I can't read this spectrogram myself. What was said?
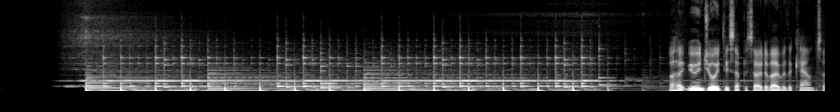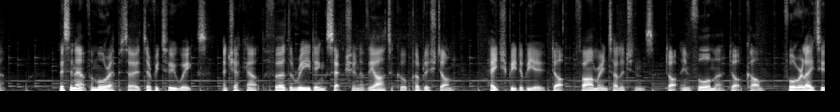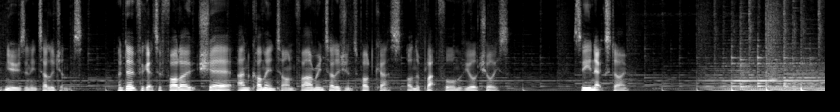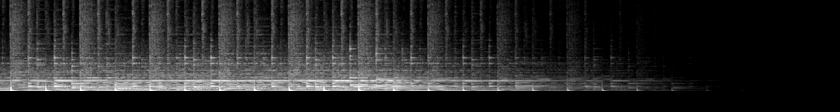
I hope you enjoyed this episode of Over the Counter. Listen out for more episodes every two weeks and check out the further reading section of the article published on hbw.pharmaintelligence.informa.com for related news and intelligence. And don't forget to follow, share, and comment on Pharma Intelligence podcasts on the platform of your choice. See you next time.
